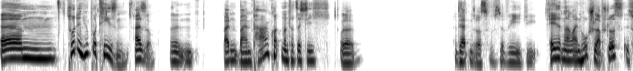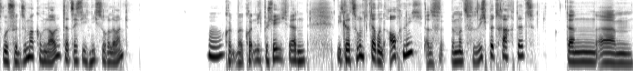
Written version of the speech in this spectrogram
Ähm, zu den Hypothesen. Also, ähm, beim, beim Paar konnte man tatsächlich, oder wir hatten sowas so wie die Eltern haben einen Hochschulabschluss, ist wohl für den Summa Cum Laude tatsächlich nicht so relevant. Hm. Konnte, konnte nicht bestätigt werden. Migrationshintergrund auch nicht. Also wenn man es für sich betrachtet, dann ähm,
